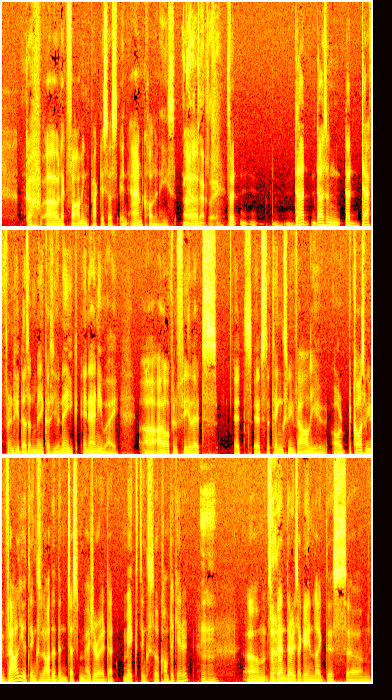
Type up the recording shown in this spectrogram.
uh, like farming practices in ant colonies. Yeah, Uh, exactly. So that doesn't that definitely doesn't make us unique in any way. Uh, I often feel it's it's it's the things we value, or because we value things rather than just measure it, that makes things so complicated. Mm-hmm. Um, so Yeah. then there is again like this um,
